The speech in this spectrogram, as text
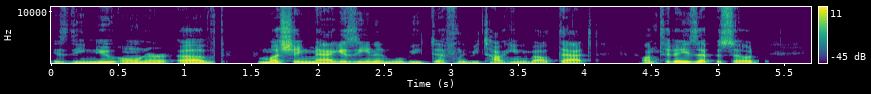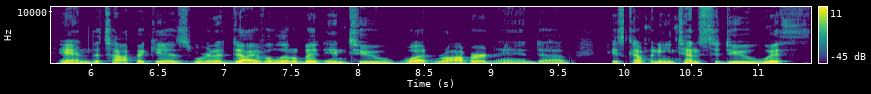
is the new owner of Mushing Magazine, and we'll be definitely be talking about that on today's episode. And the topic is we're going to dive a little bit into what Robert and uh, his company intends to do with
